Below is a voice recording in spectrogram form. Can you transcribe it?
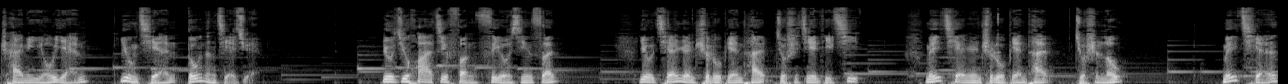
柴米油盐，用钱都能解决。有句话既讽刺又心酸：有钱人吃路边摊就是接地气，没钱人吃路边摊就是 low。没钱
